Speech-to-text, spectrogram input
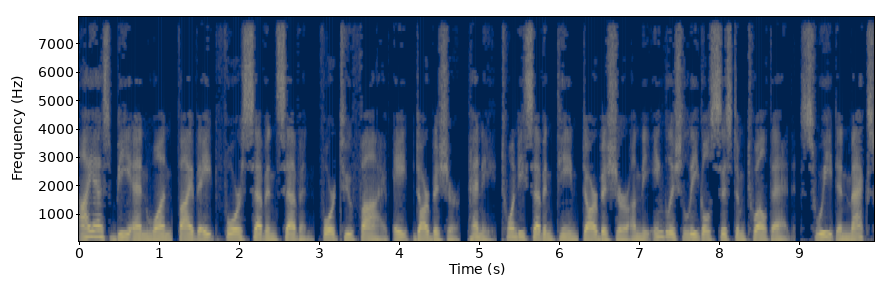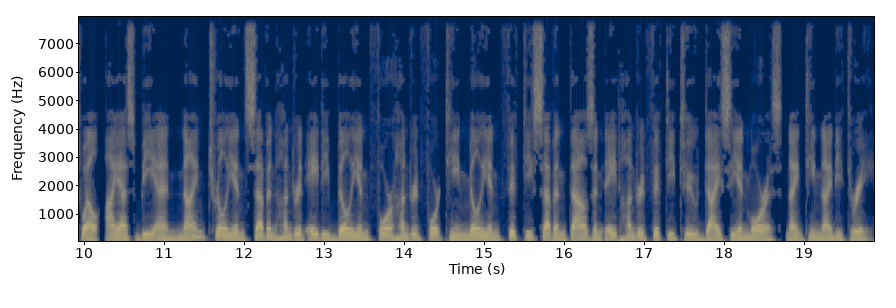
ISBN 1-58477-425-8 Derbyshire, Penny 2017 Derbyshire on the English Legal System 12th ed., Sweet and Maxwell, ISBN 9780414057852 Dicey and Morris 1993.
